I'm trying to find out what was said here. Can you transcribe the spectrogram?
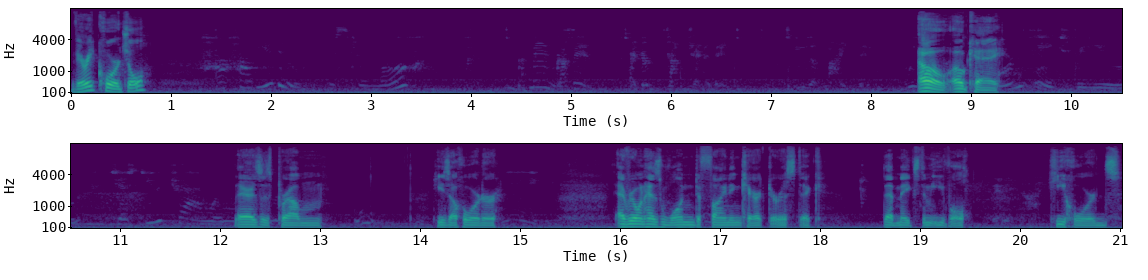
Very cordial. Oh, okay. There's his problem. He's a hoarder. Everyone has one defining characteristic that makes them evil he hoards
